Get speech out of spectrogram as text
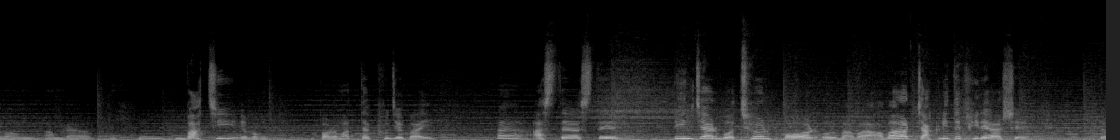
এবং আমরা বাঁচি এবং পরমাত্মা খুঁজে পাই। হ্যাঁ আস্তে আস্তে তিন চার বছর পর ওর বাবা আবার চাকরিতে ফিরে আসে। তো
